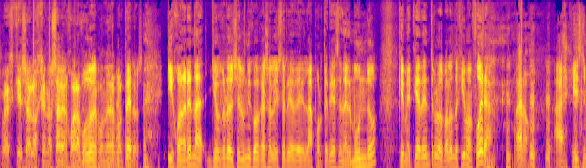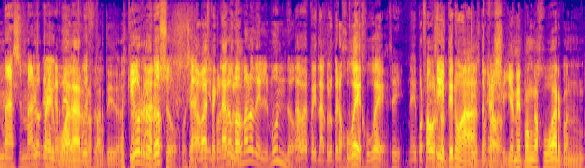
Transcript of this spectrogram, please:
pues que son los que no saben jugar al fútbol, se ponen de porteros. Y Juan Arena, yo creo que es el único caso de la historia de las porterías en el mundo que metía dentro los balones que iban fuera. Bueno, Que es más malo Es que para la igualar los partidos. Qué horroroso. O sea, Daba el espectáculo. más malo del mundo. daba espectáculo. Pero jugué, jugué. Sí. Eh, por favor, Sí, continúa. sí, por Pero favor. si yo me pongo a jugar con,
